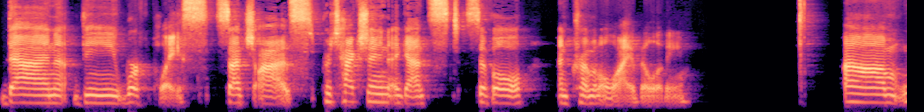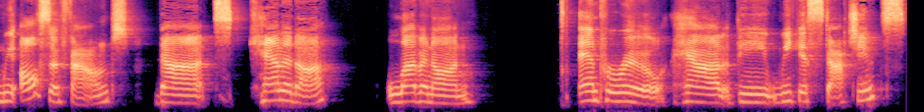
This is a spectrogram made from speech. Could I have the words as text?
than the workplace, such as protection against civil and criminal liability. Um, we also found that Canada, Lebanon, and Peru had the weakest statutes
